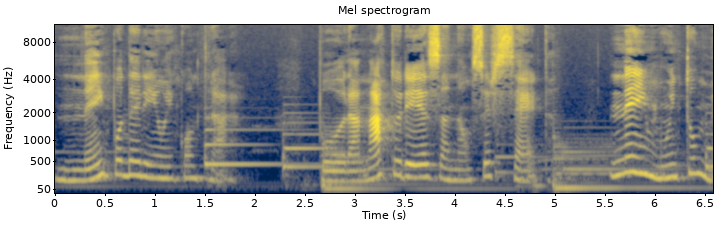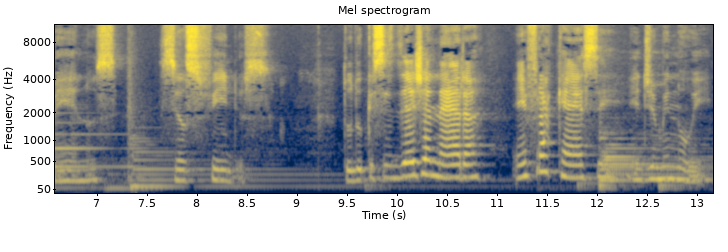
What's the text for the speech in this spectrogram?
nem poderiam encontrar, por a natureza não ser certa, nem muito menos seus filhos. Tudo que se degenera enfraquece e diminui,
